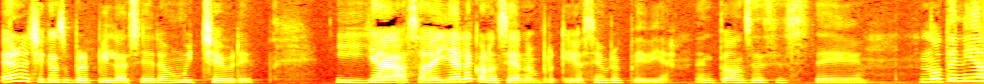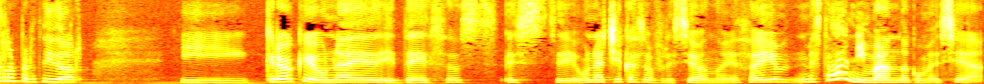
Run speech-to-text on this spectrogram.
era una chica super pila, era muy chévere. Y ya, o sea, ya la conocía, ¿no? Porque yo siempre pedía. Entonces, este, no tenía repartidor. Y creo que una de, esas, este, una chica se ofreció, ¿no? o sea, yo me estaba animando, como decía,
